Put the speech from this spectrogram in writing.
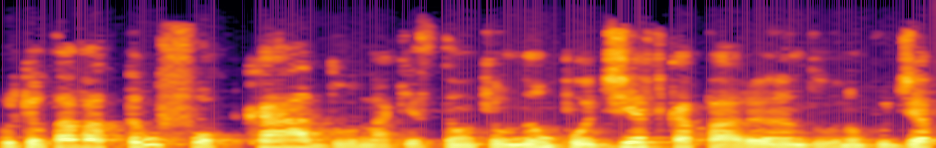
Porque eu estava tão focado na questão que eu não podia ficar parando, não podia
